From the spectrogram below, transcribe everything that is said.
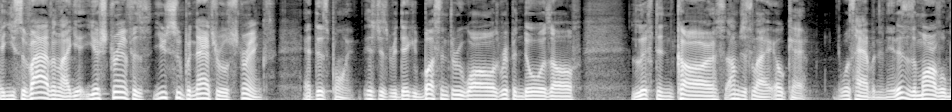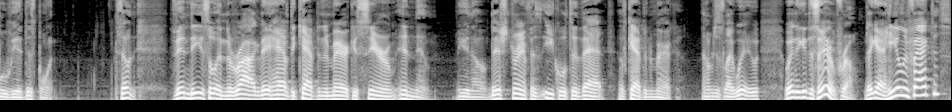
and you surviving like your strength is you supernatural strength at this point. It's just ridiculous. Busting through walls, ripping doors off, lifting cars. I'm just like, okay, what's happening here? This is a Marvel movie at this point. So Vin Diesel and The Rock, they have the Captain America serum in them. You know, their strength is equal to that of Captain America. I'm just like, wait, where'd they get the serum from? They got healing factors?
